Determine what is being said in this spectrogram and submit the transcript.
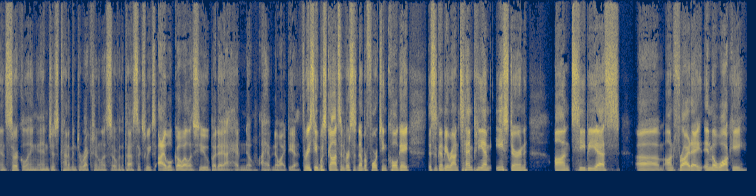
and circling and just kind of been directionless over the past six weeks. I will go LSU, but I have no, I have no idea. Three seed Wisconsin versus number 14 Colgate. This is going to be around 10 p.m. Eastern on TBS um, on Friday in Milwaukee.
